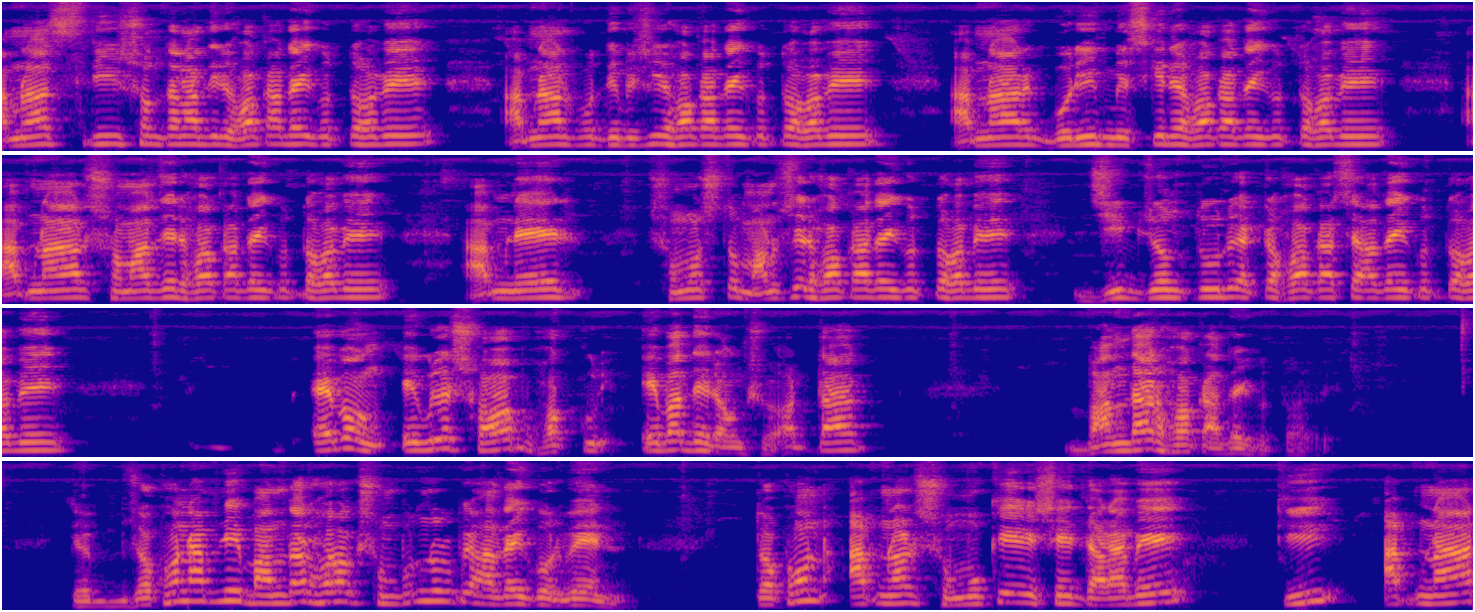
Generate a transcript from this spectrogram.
আপনার স্ত্রী সন্তানাদির হক আদায় করতে হবে, আপনার প্রতিবেশীর হক আদায় করতে হবে, আপনার গরিব মিসকিনের হক আদায় করতে হবে, আপনার সমাজের হক আদায় করতে হবে, আপনার সমস্ত মানুষের হক আদায় করতে হবে, জীবজন্তুর একটা হক আছে আদায় করতে হবে এবং এগুলো সব হকুল এবাদের অংশ, অর্থাৎ বান্দার হক আদায় করতে হবে। যখন আপনি বান্দার হক সম্পূর্ণরূপে আদায় করবেন, তখন আপনার সম্মুখে এসে দাঁড়াবে কি? আপনার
